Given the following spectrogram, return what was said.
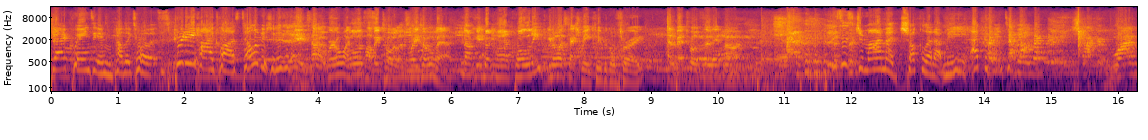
Drag queens in public toilets. It's pretty high class television, isn't it? Yes, no, we're always in public toilets. What are you talking about? Nothing but high quality. You can always catch me in cubicle three at about 12:30 at night. This is Jemima Chocolate at me at the Bent TV. Chuck it one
